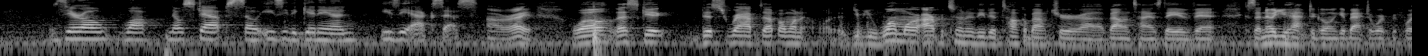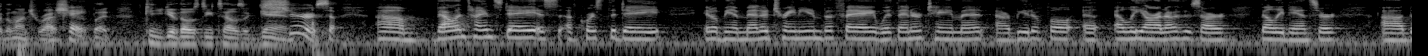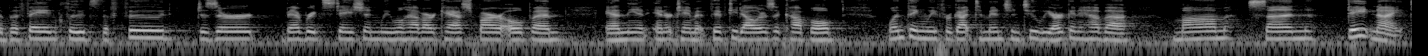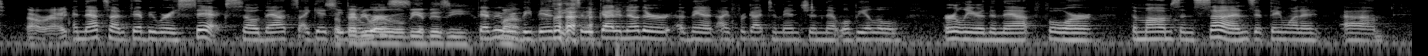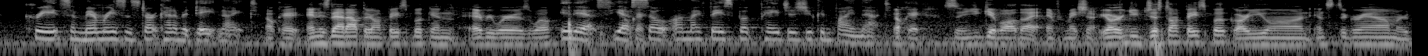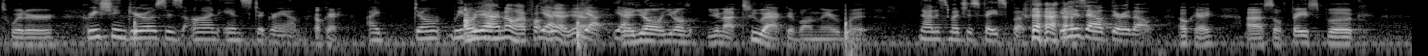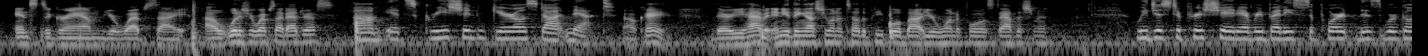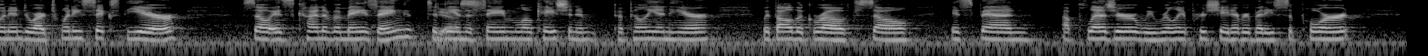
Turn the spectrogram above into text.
zero walk, no steps, so easy to get in, easy access. All right. Well, let's get this wrapped up, I want to give you one more opportunity to talk about your uh, Valentine's Day event because I know you have to go and get back to work before the lunch rush. Okay. But can you give those details again? Sure. So, um, Valentine's Day is, of course, the date. It'll be a Mediterranean buffet with entertainment. Our beautiful Eliana, who's our belly dancer. Uh, the buffet includes the food, dessert, beverage station. We will have our cash bar open and the entertainment $50 a couple. One thing we forgot to mention too, we are going to have a mom son date night. All right. And that's on February 6th. So that's, I guess, so even a February little will be a busy. February will month. be busy. so we've got another event I forgot to mention that will be a little earlier than that for the moms and sons if they want to um, create some memories and start kind of a date night. Okay, and is that out there on Facebook and everywhere as well? It is, yes. Okay. So on my Facebook pages, you can find that. Okay, so you give all that information. Are you just on Facebook? Are you on Instagram or Twitter? Grecian Gyros is on Instagram. Okay. I don't. We Oh don't. Oh yeah, have- I know. I fo- yeah, yeah, yeah, yeah. You don't, you don't, you're not too active on there, but Not as much as Facebook. it is out there though. okay. Uh, so Facebook, Instagram, your website. Uh, what is your website address? Um, it's GrecianGyros.net. Okay, there you have it. Anything else you want to tell the people about your wonderful establishment? We just appreciate everybody's support. This we're going into our 26th year, so it's kind of amazing to be in the same location in Papillion here with all the growth. So it's been a pleasure. We really appreciate everybody's support,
